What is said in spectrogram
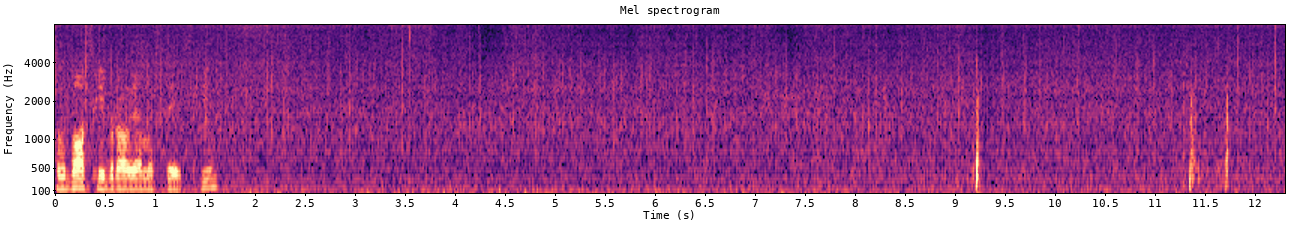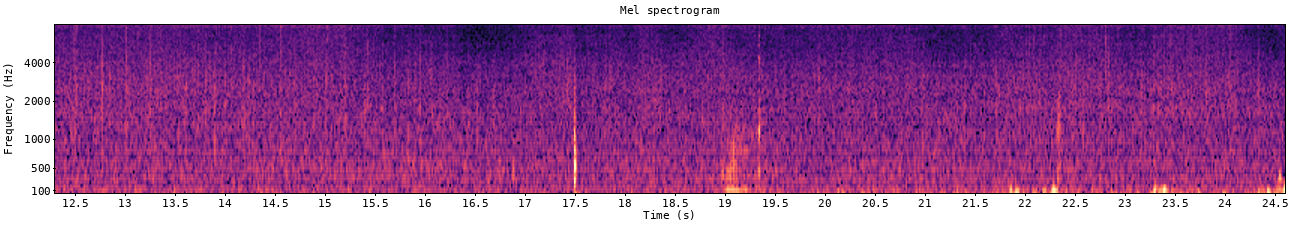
Колбаски брав я мистецькі. Так. Тут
